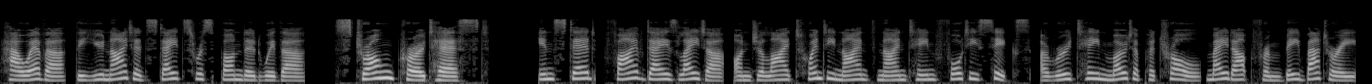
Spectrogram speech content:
However, the United States responded with a «strong protest» Instead, five days later, on July 29, 1946, a routine motor patrol made up from B Battery,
